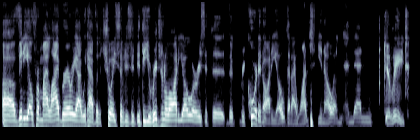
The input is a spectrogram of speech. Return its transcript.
uh, video from my library, I would have the choice of is it the original audio or is it the the recorded audio that I want, you know, and and then Delete.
